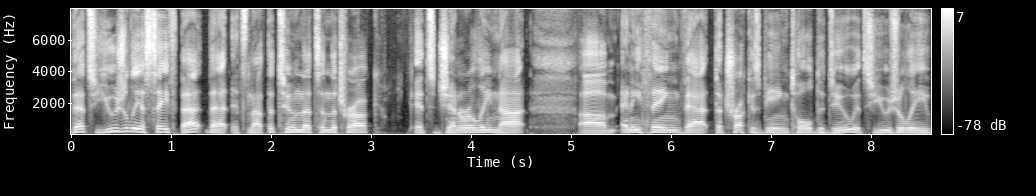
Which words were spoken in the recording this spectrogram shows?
that's usually a safe bet that it's not the tune that's in the truck. It's generally not um, anything that the truck is being told to do. It's usually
